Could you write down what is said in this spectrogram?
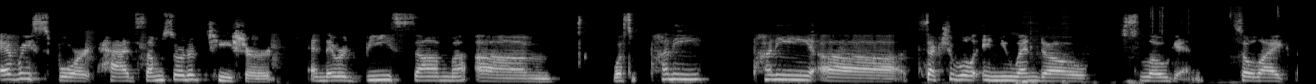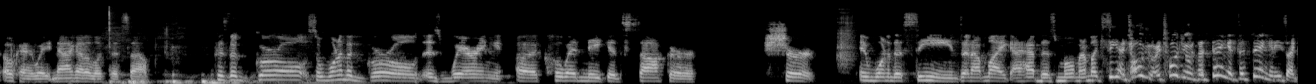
every sport had some sort of T-shirt, and there would be some um, what's punny punny uh, sexual innuendo slogan. So like, okay, wait, now I gotta look this up because the girl. So one of the girls is wearing a co-ed naked soccer shirt in one of the scenes, and I'm like, I have this moment. I'm like, see, I told you, I told you, it's a thing, it's a thing, and he's like,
